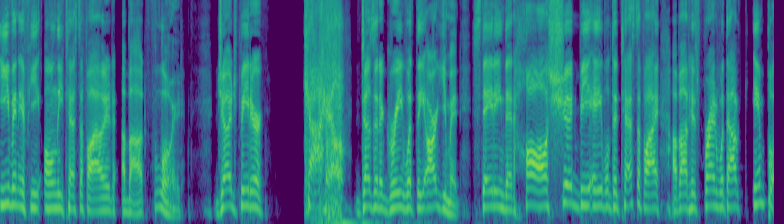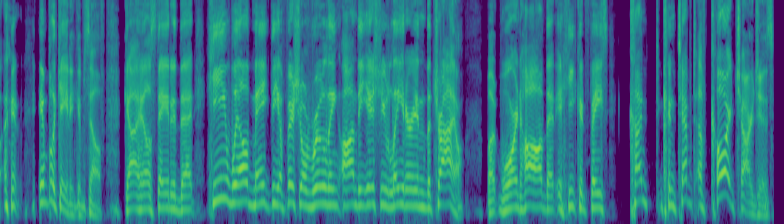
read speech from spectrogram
even if he only testified about Floyd. Judge Peter Cahill doesn't agree with the argument, stating that Hall should be able to testify about his friend without impl- implicating himself. Cahill stated that he will make the official ruling on the issue later in the trial, but warned Hall that he could face con- contempt of court charges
